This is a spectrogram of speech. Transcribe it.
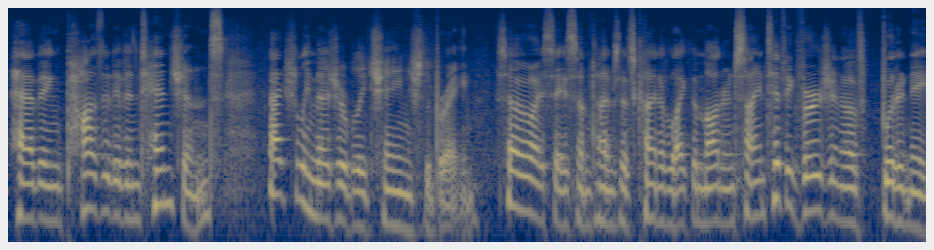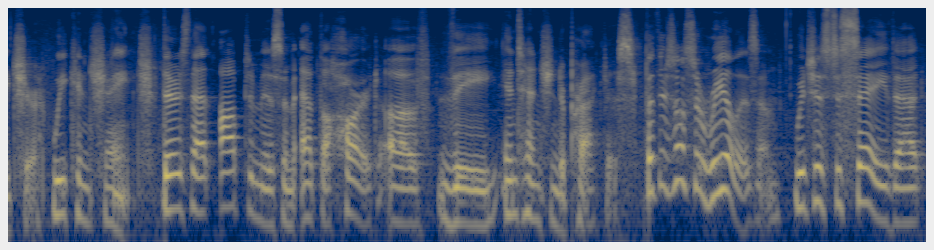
having positive intentions actually measurably change the brain. So I say sometimes that's kind of like the modern scientific version of Buddha nature. We can change. There's that optimism at the heart of the intention to practice. But there's also realism, which is to say that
